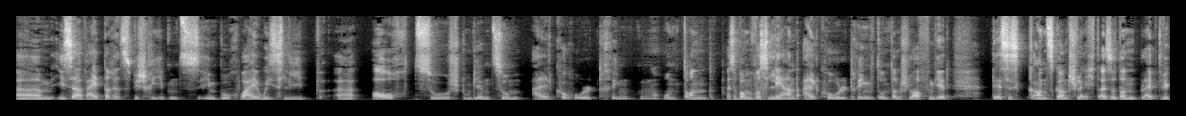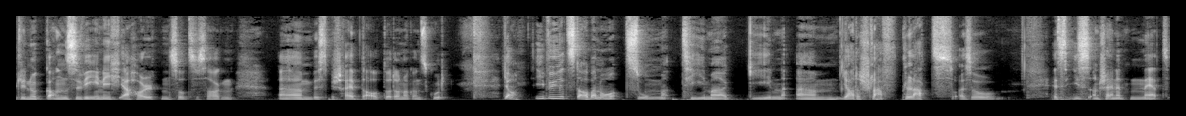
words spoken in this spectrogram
ähm, ist ein weiteres beschrieben im Buch Why We Sleep äh, auch zu Studien zum Alkohol trinken und dann, also wenn man was lernt, Alkohol trinkt und dann schlafen geht, das ist ganz, ganz schlecht. Also dann bleibt wirklich nur ganz wenig erhalten sozusagen. Ähm, das beschreibt der Autor da noch ganz gut. Ja, ich will jetzt aber noch zum Thema gehen. Ähm, ja, der Schlafplatz. Also es ist anscheinend nicht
